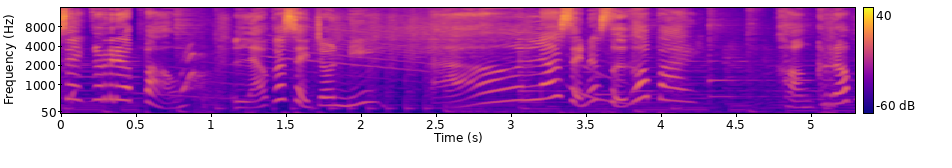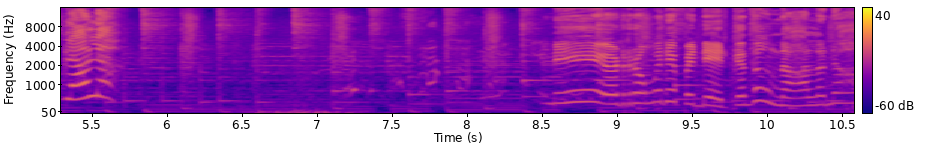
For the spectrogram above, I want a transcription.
ใส่กระเป๋า แล้วก็ใส่จนนี้ เอาแล้วใส่หนังสือเข้าไป ของครบแล้วล่ะ นี่เราไม่ได้ไปเดทกันตั้งนานแล้วนะ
